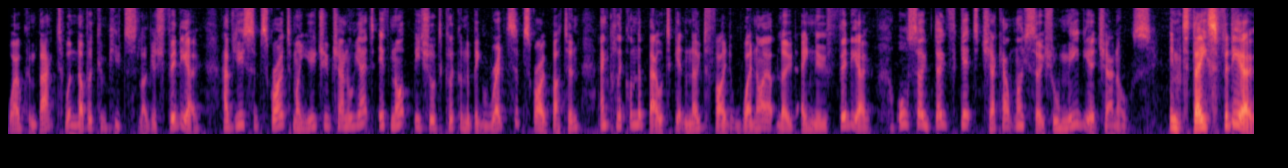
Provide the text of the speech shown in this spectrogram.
Welcome back to another Computer Sluggish video. Have you subscribed to my YouTube channel yet? If not, be sure to click on the big red subscribe button and click on the bell to get notified when I upload a new video. Also, don't forget to check out my social media channels. In today's video,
